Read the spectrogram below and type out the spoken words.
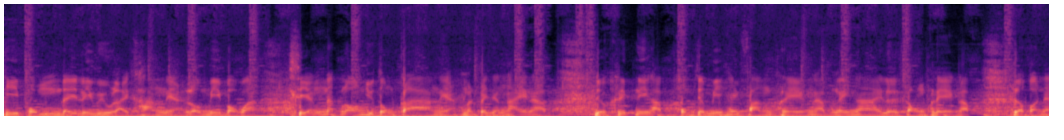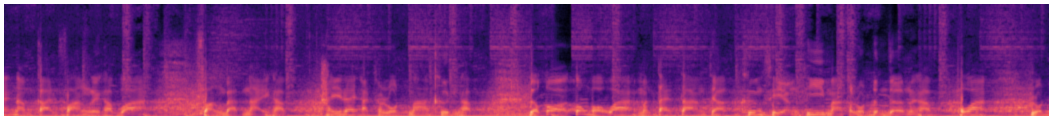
ที่ผมได้รีวิวหลายครั้งเนี่ยแล้วมีบอกว่าเสียงนักร้องอยู่ตรงกลางเนี่ยมันเป็นยังไงนะครับ เดี๋ยวคลิปนี้ครับผมจะมีให้ฟังเพลงนะครับง่ายๆเลย 2 เพลงครับ แล้วก็แนะนำการฟังเลยครับว่าฟังแบบไหนครับให้ได้อัธรสมากขึ้นครับ แล้วก็ต้องบอกว่ามันแตกต่างจากเครื่องเสียงที่มากับรถเดิมๆนะครับ เพราะว่ารถเ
